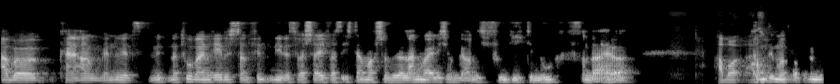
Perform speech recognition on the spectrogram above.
aber keine Ahnung, wenn du jetzt mit Naturwein redest, dann finden die das wahrscheinlich, was ich da mache, schon wieder langweilig und gar nicht freakig genug. Von daher aber also, kommt immer drauf an.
